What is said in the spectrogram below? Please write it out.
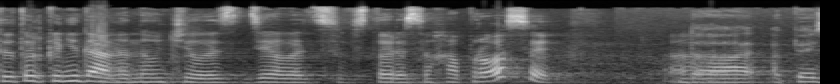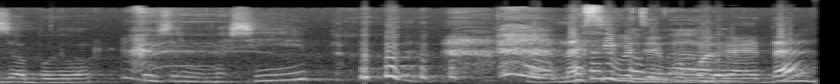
Ты только недавно научилась делать в сторисах опросы? Да, опять забыла. Носи. Носи тебе помогает, да?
